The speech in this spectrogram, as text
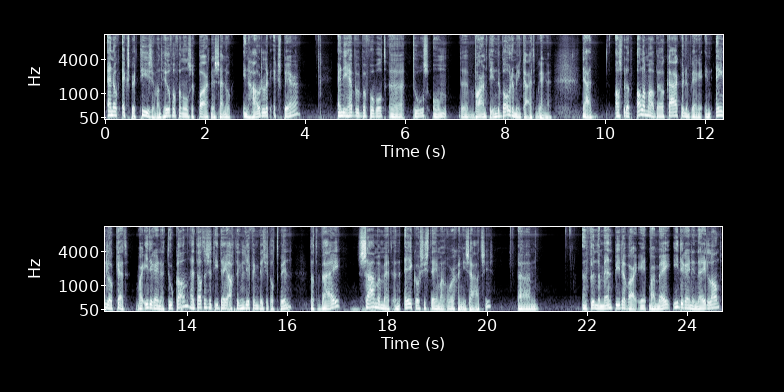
En ook expertise. Want heel veel van onze partners zijn ook inhoudelijk expert. En die hebben bijvoorbeeld eh, tools om de warmte in de bodem in kaart te brengen. Ja, als we dat allemaal bij elkaar kunnen brengen in één loket waar iedereen naartoe kan. Dat is het idee achter een Living Digital Twin. Dat wij samen met een ecosysteem aan organisaties ehm, een fundament bieden waarin, waarmee iedereen in Nederland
